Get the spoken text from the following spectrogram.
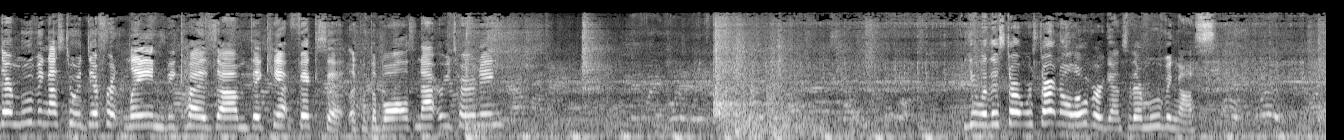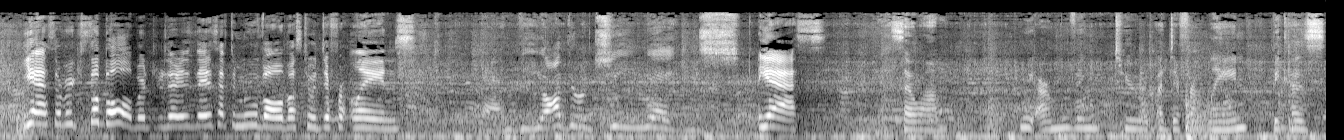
they're moving us to a different lane because um they can't fix it. Like with the balls not returning. Yeah, well they start we're starting all over again, so they're moving us. Yeah, so we can still bowl, but they, they just have to move all of us to a different lanes. And the other teammates. Yes. so um we are moving to a different lane because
